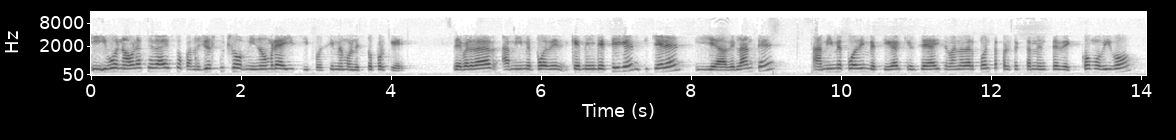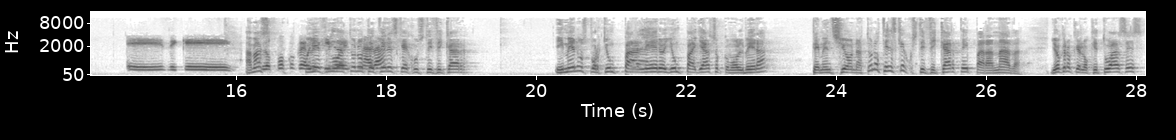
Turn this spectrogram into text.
Y, bueno, ahora se da esto, cuando yo escucho mi nombre ahí, sí, pues sí me molestó porque de verdad a mí me pueden, que me investiguen si quieren y adelante, a mí me puede investigar quien sea y se van a dar cuenta perfectamente de cómo vivo, eh, de que Además, lo poco que oye Frida, tú no nada. te tienes que justificar, y menos porque un palero y un payaso como Olvera te menciona. Tú no tienes que justificarte para nada. Yo creo que lo que tú haces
